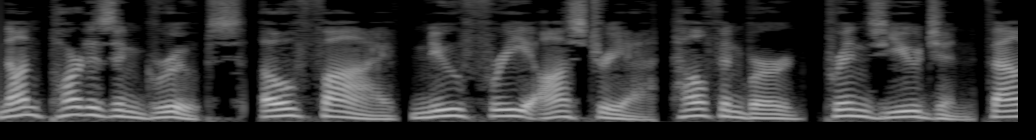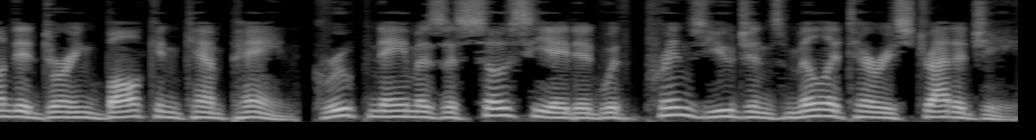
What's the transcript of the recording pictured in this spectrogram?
Nonpartisan groups, O5, New Free Austria, Helfenberg, Prinz Eugen founded during Balkan Campaign, group name is associated with Prinz Eugen's military strategy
